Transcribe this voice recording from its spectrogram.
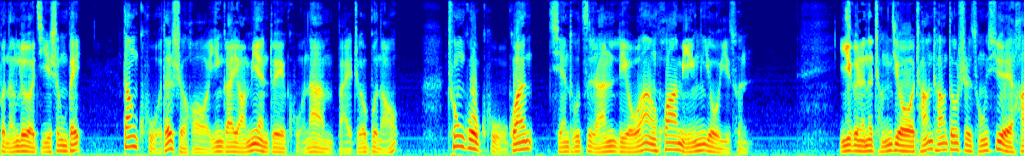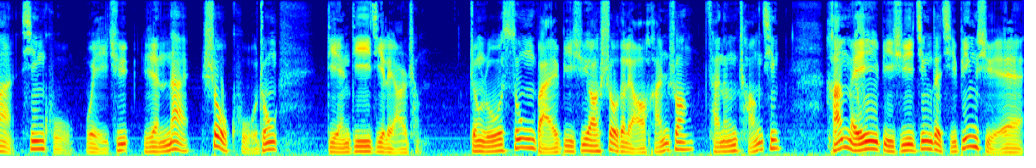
不能乐极生悲；当苦的时候，应该要面对苦难，百折不挠，冲过苦关，前途自然柳暗花明又一村。一个人的成就，常常都是从血汗、辛苦、委屈、忍耐、受苦中。点滴积累而成，正如松柏必须要受得了寒霜才能长青，寒梅必须经得起冰雪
